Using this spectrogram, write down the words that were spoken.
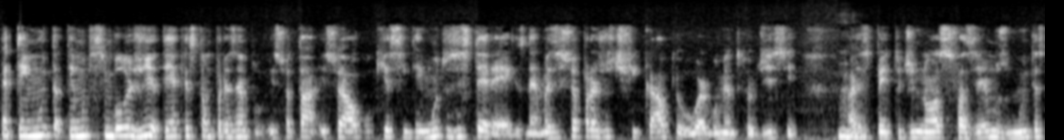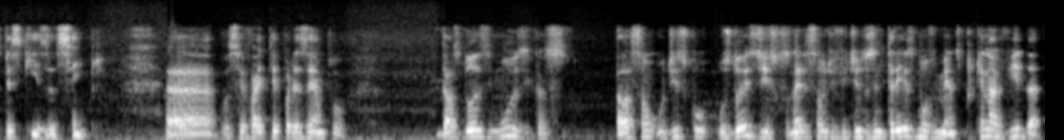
É, tem muita, tem muita simbologia. Tem a questão, por exemplo, isso é, tá, isso é algo que assim tem muitos easter eggs, né? Mas isso é para justificar o, que eu- o argumento que eu disse a respeito de nós fazermos muitas pesquisas sempre. Ah, você vai ter, por exemplo, das 12 músicas, elas são o disco, os dois discos, né? Eles são divididos em três movimentos, porque na vida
